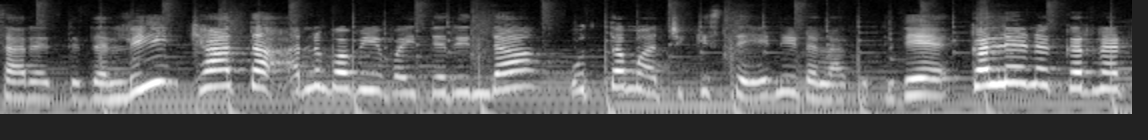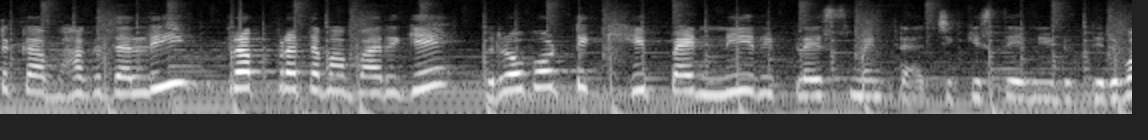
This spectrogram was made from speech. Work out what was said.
ಸಾರಥ್ಯದಲ್ಲಿ ಖ್ಯಾತ ಅನುಭವಿ ವೈದ್ಯರಿಂದ ಉತ್ತಮ ಚಿಕಿತ್ಸೆ ನೀಡಲಾಗುತ್ತಿದೆ. ಕಲ್ಯಾಣ ಕರ್ನಾಟಕ ಭಾಗದಲ್ಲಿ ಪ್ರಪ್ರಥಮ ಬಾರಿಗೆ robotic hip and knee replacement ಚಿಕಿತ್ಸೆ ನೀಡುತ್ತಿರುವ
